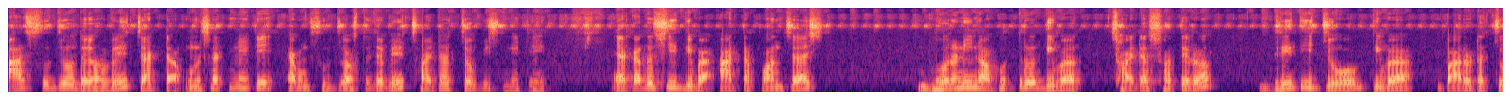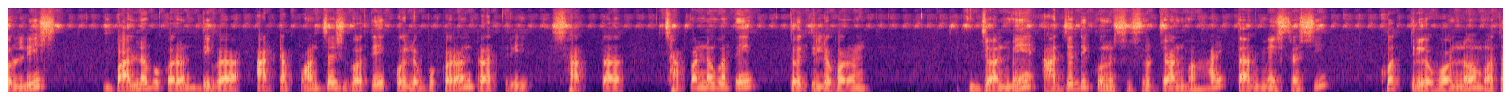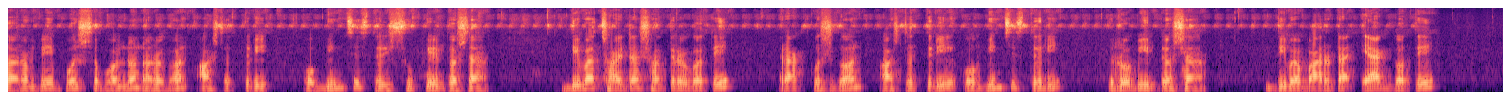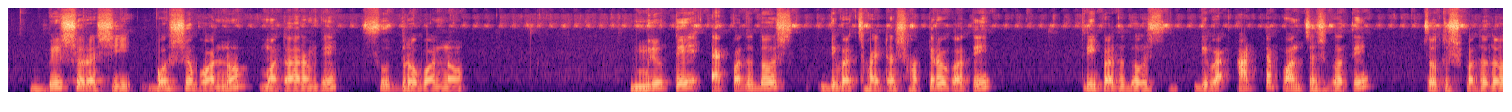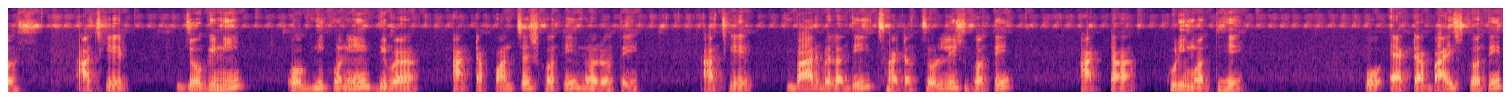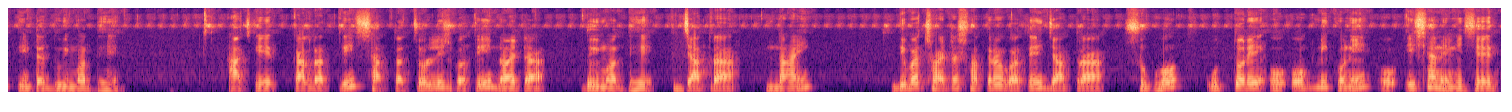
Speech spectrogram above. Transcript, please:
আজ সূর্য উদয় হবে চারটা উনষাট মিনিটে এবং সূর্য অস্ত যাবে ছয়টা চব্বিশ মিনিটে। একাদশী দিবা আটটা পঞ্চাশ, ভরণী নক্ষত্র দিবা ছয়টা সতেরো, ধৃতি যোগ দিবা বারোটা চল্লিশ, বাল্যবকরণ দিবা আটটা পঞ্চাশ গতে, কৈলব্যকরণ রাত্রি সাতটা ছাপ্পান্ন গতে, তৈতিল্যকরণ। জন্মে আজ যদি কোনো শিশুর জন্ম হয়, তার মেষ রাশি ক্ষত্রিয় বর্ণ, মতারম্ভে বৈশ্য বর্ণ, নরগণ অষ্টোত্তরী ও বিংশস্তরী শুক্রের দশা। দিবা ছয়টা সতেরো গতে রাক্ষসগণ অষ্টোত্তরী ও বিংশস্তরী রবির দশা। দিবা বারোটা এক গতে বৃষ রাশি বৈশ্য বর্ণ মত আরম্ভে শূদ্র বর্ণ। মৃতে এক পদদোষ দিবা ছয়টা সতেরো গতে ত্রিপাদ দোষ দিবা আটটা পঞ্চাশ গতে চতুষ্পদ আজকের যোগিনী অগ্নিকোণে দিবা আটটা পঞ্চাশ গতে নৈরতে। আজকের বার বেলাদি ছয়টা চল্লিশ গতে আটটা কুড়ি মধ্যে। ও একটা বাইশ গতে তিনটা দুই মধ্যে। আজকের কাল রাত্রি সাতটা চল্লিশ গতে নয়টা দুই মধ্যে। যাত্রা নাই দিবা ছয়টা সতেরো গতে যাত্রা শুভ, উত্তরে ও অগ্নিকোণে ও ঈশানে নিষেধ।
